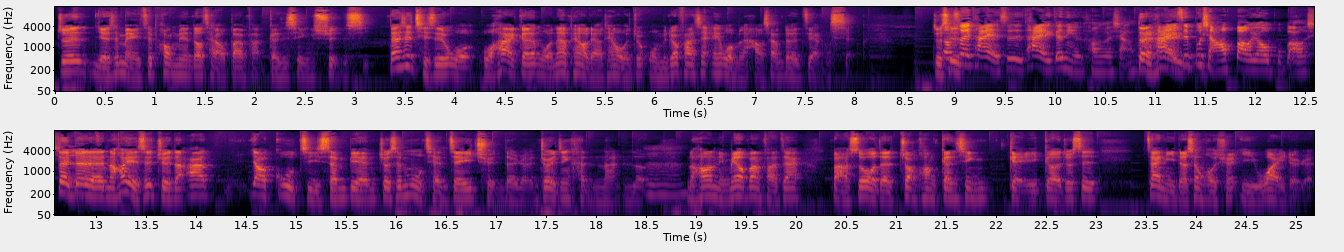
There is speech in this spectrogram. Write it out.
就是也是每一次碰面都才有办法更新讯息。但是其实我我后来跟我那个朋友聊天，我就我们就发现，哎、我们好像都是这样想，就哦，是、所以他也是，他也跟你同一个想法，对他也是不想要报忧不报喜。对对对，，然后也是觉得啊，要顾及身边就是目前这一群的人就已经很难了，嗯然后你没有办法再把所有的状况更新给一个就是在你的生活圈以外的人。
